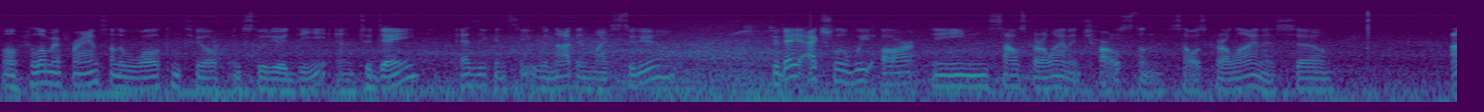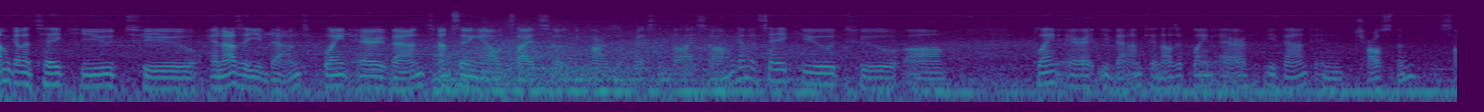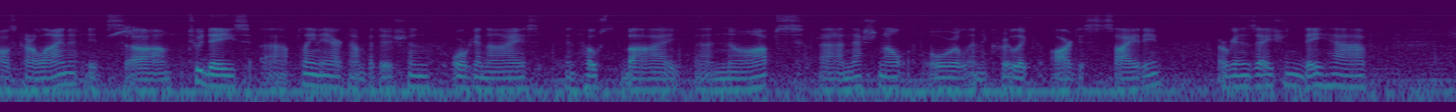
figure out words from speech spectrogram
Well, hello my friends and welcome to Open Studio D and today, as you can see, we're not in my studio. Today actually we are in South Carolina, Charleston, South Carolina, so I'm gonna take you to another event, plein air event. I'm sitting outside so the cars are passing by, so I'm gonna take you to um, plein air event, another plein air event in Charleston, South Carolina. It's uh, two days uh, plein air competition organized and hosted by uh, NOAPS, uh, National Oil and Acrylic Artists Society organization. They have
